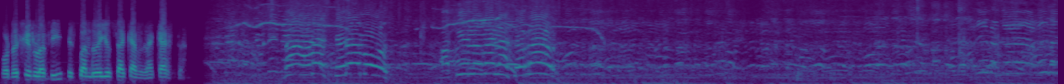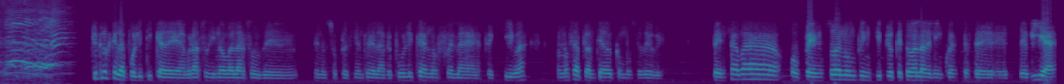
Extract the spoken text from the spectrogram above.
por decirlo así, es cuando ellos sacan la casta. ¡Nada más queremos! ¡Aquí lo van a cerrar! Yo creo que la política de abrazos y no balazos de, nuestro presidente de la República no fue la efectiva o no se ha planteado como se debe pensaba o pensó en un principio que toda la delincuencia se debía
